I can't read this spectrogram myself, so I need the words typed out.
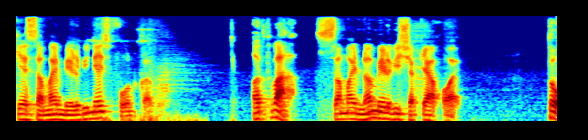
કે સમય મેળવીને જ ફોન કરવો અથવા સમય ન મેળવી શક્યા હોય તો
